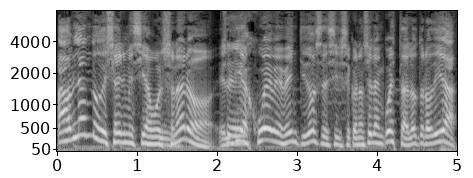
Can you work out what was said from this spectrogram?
Hablando de Jair Mesías Bolsonaro, el Mm. Sí. día jueves 22, es decir, se conoció la encuesta, el otro día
